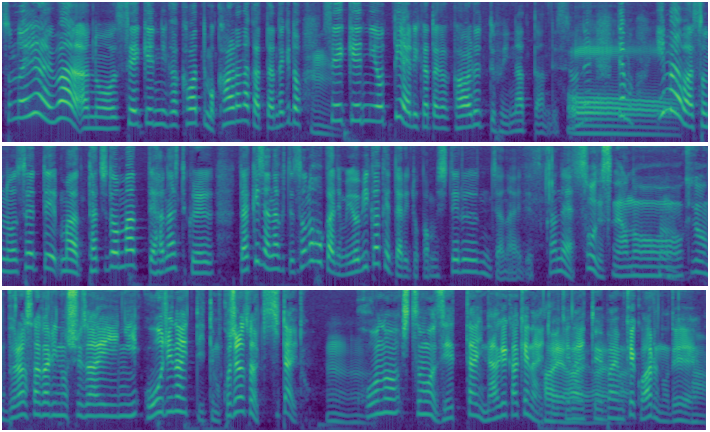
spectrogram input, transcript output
その以来はあの政権が変わっても変わらなかったんだけど、うん。政権によってやり方が変わるっていうふうになったんですよね。でも今はそのそうやってまあ立ち止まって話してくれるだけじゃなくてその他にも呼びかけたりとかもしてるんじゃないですかね。そうですね。あの、結局ぶら下がりの取材に応じないって言ってもこちらとは聞きたいと。うん。うんこの質問は絶対に投げかけないといけないという場合も結構あるのでうん、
